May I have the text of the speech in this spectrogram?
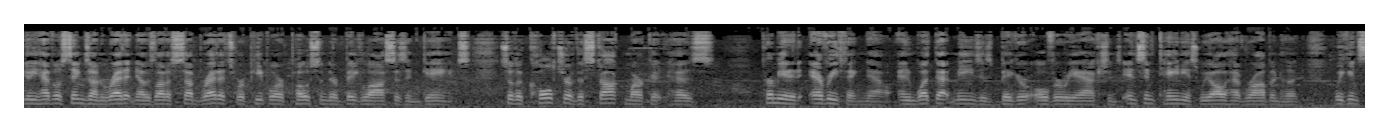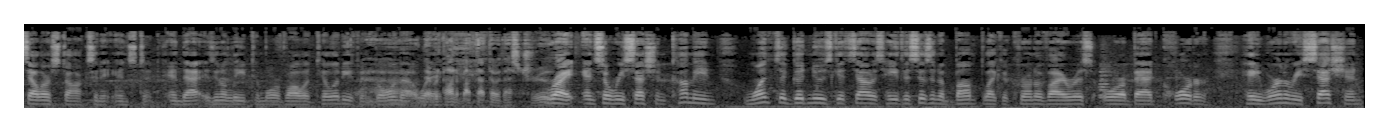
You know, you have those things on Reddit now. There's a lot of subreddits where people are posting their big losses and gains. So the culture of the stock market has permeated everything now. And what that means is bigger overreactions, instantaneous. We all have Robinhood. We can sell our stocks in an instant, and that is going to lead to more volatility. It's been going that Wow, way. Never thought about that though. That's true. Right, and so recession coming. Once the good news gets out, is hey, this isn't a bump like a coronavirus or a bad quarter. Hey, we're in a recession.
